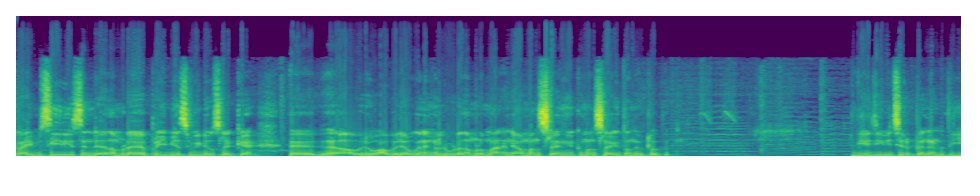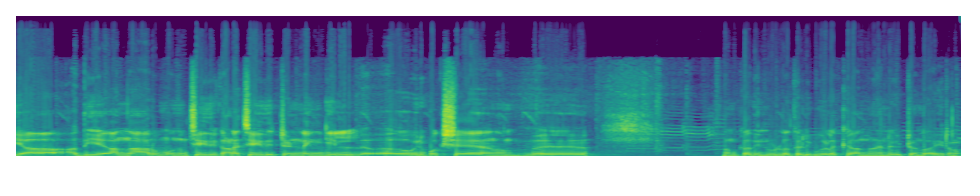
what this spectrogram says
ക്രൈം സീരീസിന്റെ നമ്മുടെ പ്രീവിയസ് വീഡിയോസിലൊക്കെ ആ ഒരു അവലോകനങ്ങളിലൂടെ നമ്മൾ ഞാൻ മനസ്സിലാക്കി നിങ്ങൾക്ക് മനസ്സിലാക്കി തന്നിട്ടുള്ളത്. ദിയ ജീവിച്ചിരിപ്പനുണ്ട് ദിയ ദിയ അന്ന് ഒന്നും ചെയ്ത് കാണാൻ ചെയ്തിട്ടുണ്ടെങ്കിൽ ഒരു പക്ഷേ നമുക്ക് അതിനുള്ള തെളിവുകളൊക്കെ അന്ന് തന്നെ കിട്ടേണ്ടതായിരുന്നു.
